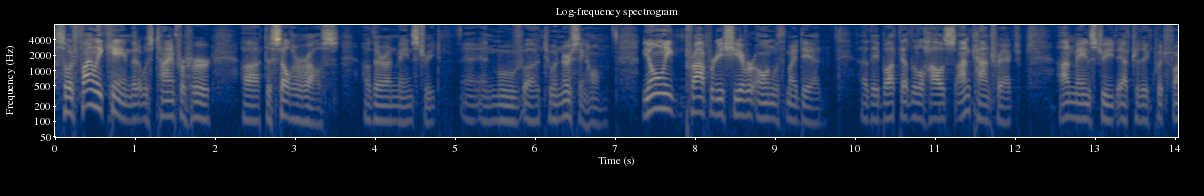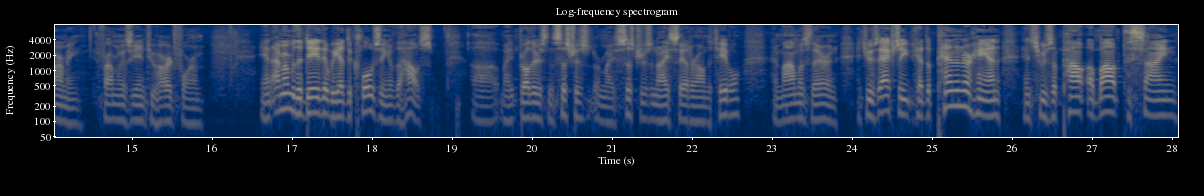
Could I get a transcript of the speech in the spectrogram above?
so it finally came that it was time for her uh, to sell her house uh, there on Main Street and, and move uh, to a nursing home. The only property she ever owned with my dad. Uh, they bought that little house on contract on Main Street after they quit farming. Farming was getting too hard for them. And I remember the day that we had the closing of the house. Uh, my brothers and sisters, or my sisters and I, sat around the table, and Mom was there, and, and she was actually had the pen in her hand, and she was about, about to sign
